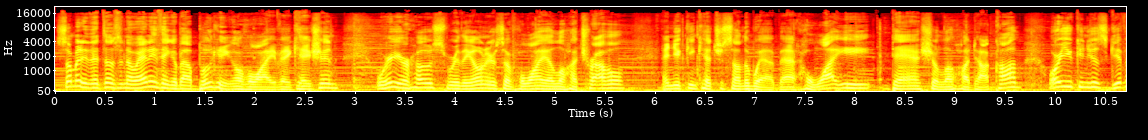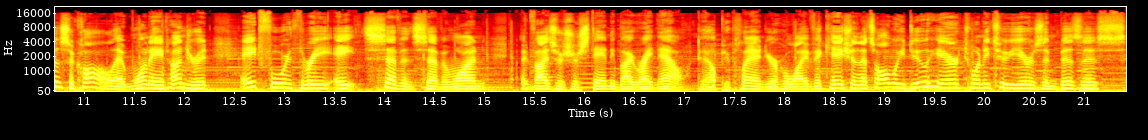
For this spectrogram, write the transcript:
somebody that doesn't know anything about booking a Hawaii vacation. We're your hosts, we're the owners of Hawaii Aloha Travel and you can catch us on the web at hawaii-aloha.com or you can just give us a call at 1-800-843-8771 advisors are standing by right now to help you plan your hawaii vacation. That's all we do here 22 years in business.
